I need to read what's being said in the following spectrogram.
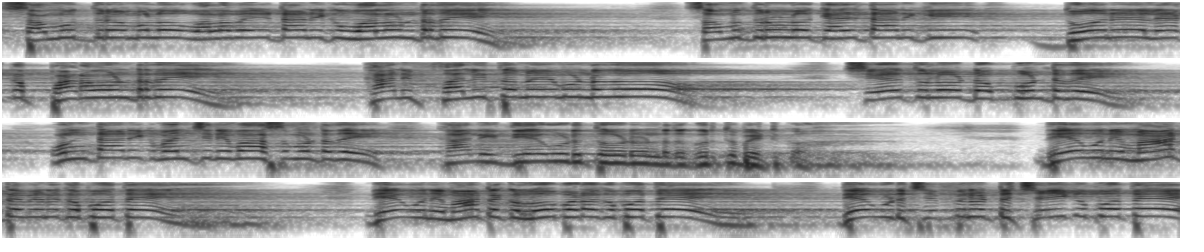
సముద్రంలో వల వేయటానికి వల ఉంటుంది. సముద్రంలోకి వెళ్ళటానికి దోనే లేక పడవ ఉంటుంది. కానీ ఫలితం ఏముండదు? చేతిలో డబ్బు ఉంటుంది. ఉండటానికి మంచి నివాసం ఉంటుంది. కానీ దేవుడు తోడు ఉండదు. గుర్తుపెట్టుకో. దేవుని మాట వినకపోతే దేవుని మాటకు లోబడకపోతే దేవుడు చెప్పినట్టు చేయకపోతే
